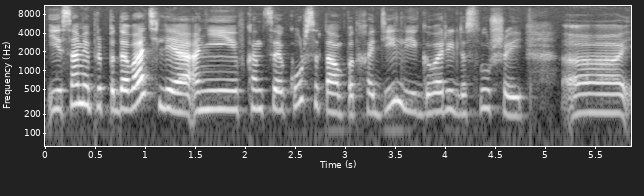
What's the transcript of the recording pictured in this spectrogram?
И сами преподаватели, они в конце курса там подходили и говорили, слушай, э,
